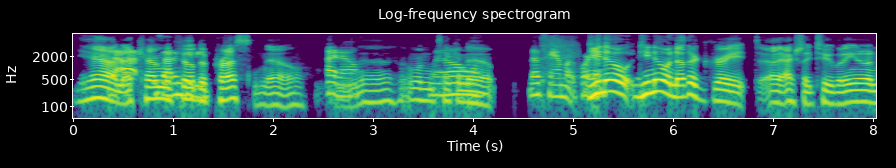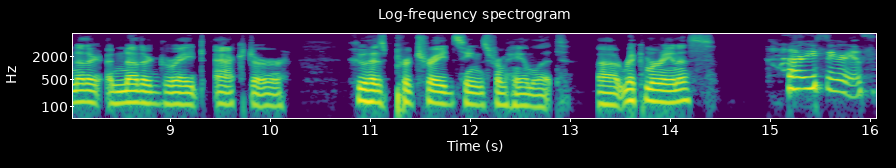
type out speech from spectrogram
Yeah, and I kind of feel depressed now. I know. Uh, I want to Well, take a nap. that's Hamlet for Do you. you know? Do you know another great? Uh, actually, two, but you know another another great actor who has portrayed scenes from Hamlet. Uh, Rick Moranis. Are you serious?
